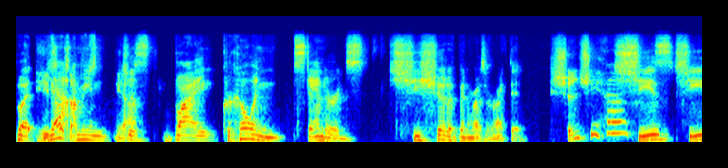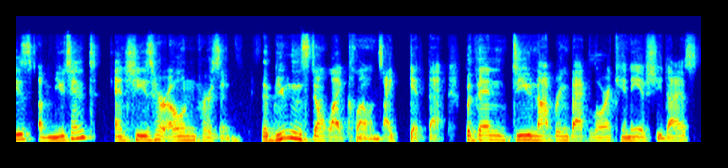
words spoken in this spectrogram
But He yeah, says, I mean, yeah. just by Krakoan standards, she should have been resurrected. Shouldn't she have? she's she's a mutant and she's her own person. The mutants don't like clones. I get that. But then do you not bring back Laura Kinney if she dies?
